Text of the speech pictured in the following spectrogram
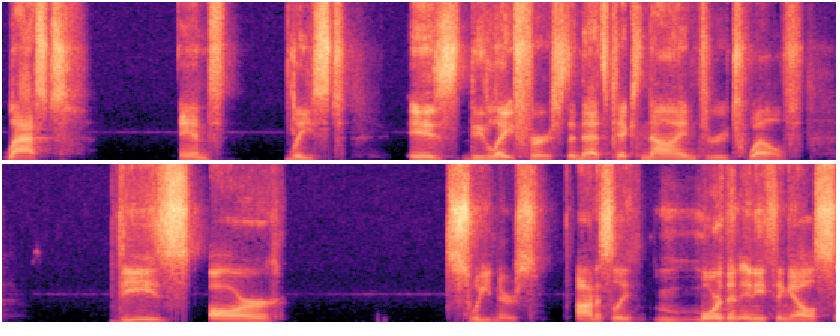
last and least is the late first, and that's picks nine through twelve. These are sweeteners, honestly, more than anything else,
